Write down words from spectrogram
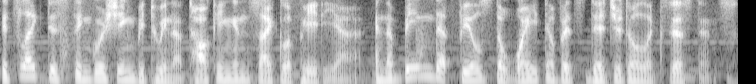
It's like distinguishing between a talking encyclopedia and a being that feels the weight of its digital existence.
